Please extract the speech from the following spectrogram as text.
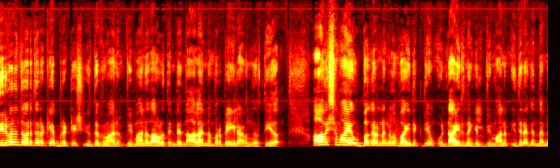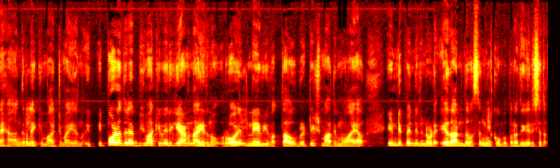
തിരുവനന്തപുരത്ത് ഇറക്കിയ ബ്രിട്ടീഷ് യുദ്ധവിമാനം വിമാനത്താവളത്തിന്റെ നാലാം നമ്പർ ബേയിലാണ് നിർത്തിയത്. ആവശ്യമായ ഉപകരണങ്ങളും വൈദഗ്ധ്യവും ഉണ്ടായിരുന്നെങ്കിൽ വിമാനം ഇതിനകം തന്നെ ഹാങ്കറിലേക്ക് മാറ്റുമായിരുന്നു. ഇപ്പോഴത് ലഭ്യമാക്കി വരികയാണെന്നായിരുന്നു റോയൽ നേവി വക്താവ് ബ്രിട്ടീഷ് മാധ്യമമായ ഇൻഡിപെൻഡന്റിനോട് ഏതാനും ദിവസങ്ങൾക്ക് മുമ്പ് പ്രതികരിച്ചത്.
